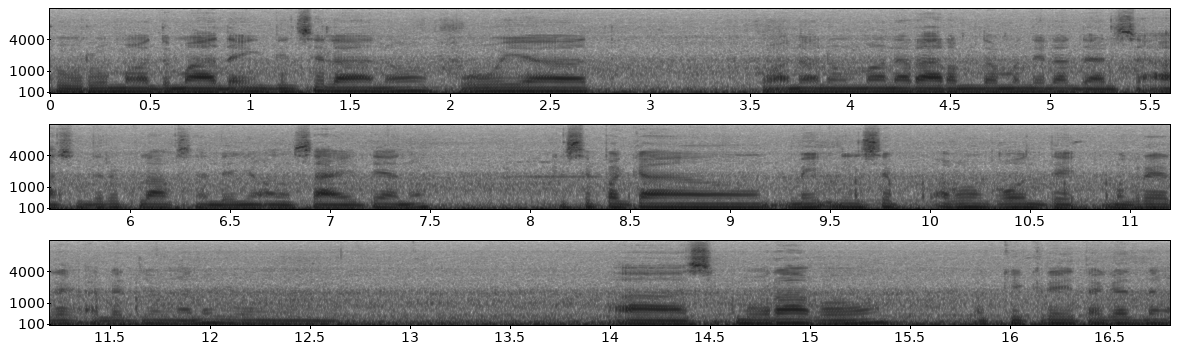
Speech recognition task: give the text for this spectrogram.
Puro mga dumadaing din sila no, puyat, kung ano-anong mga nararamdaman nila dahil sa acid reflux and then yung anxiety ano. Kasi pagka may inisip akong konti magre-rec agad yung ano yung ah sikmura ko magkikreate agad ng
